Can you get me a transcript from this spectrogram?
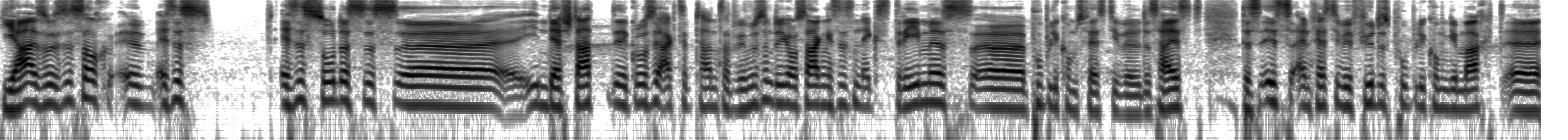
Ja, also es ist auch, äh, es ist es ist so, dass es äh, in der Stadt eine große Akzeptanz hat. Wir müssen natürlich auch sagen, es ist ein extremes äh, Publikumsfestival. Das heißt, das ist ein Festival für das Publikum gemacht. Äh,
